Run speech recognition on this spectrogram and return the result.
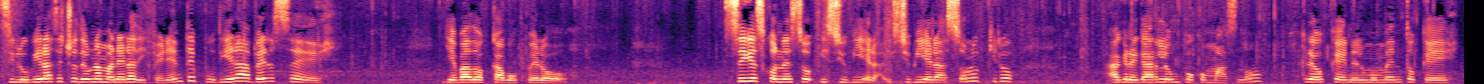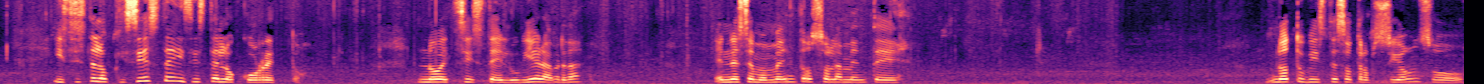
si lo hubieras hecho de una manera diferente pudiera haberse llevado a cabo, pero sigues con eso y si hubiera, y si hubiera, solo quiero agregarle un poco más, ¿no? Creo que en el momento que hiciste lo que hiciste, hiciste lo correcto. No existe el hubiera, ¿verdad? En ese momento solamente no tuviste otra opción, o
